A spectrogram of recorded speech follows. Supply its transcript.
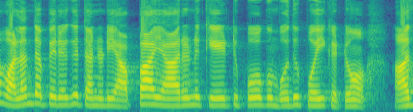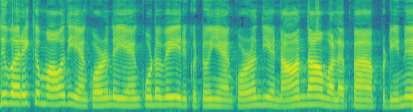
வளர்ந்த பிறகு தன்னுடைய அப்பா யாருன்னு கேட்டு போகும்போது போய்க்கட்டும். அது வரைக்குமாவது என் குழந்தை என் கூடவே இருக்கட்டும். என் குழந்தைய நான் தான் வளர்ப்பேன் அப்படின்னு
